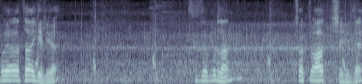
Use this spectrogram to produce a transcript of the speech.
o yaratığa geliyor. Siz de buradan çok rahat bir şekilde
